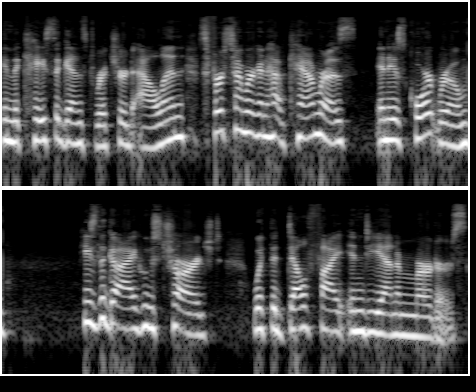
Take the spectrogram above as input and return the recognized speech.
in the case against Richard Allen. It's the first time we're going to have cameras in his courtroom. He's the guy who's charged with the Delphi, Indiana murders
